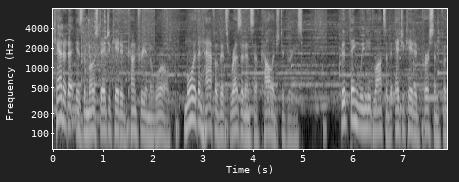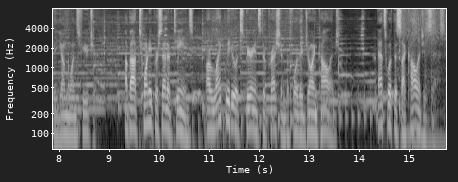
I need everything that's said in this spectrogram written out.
Canada is the most educated country in the world, more than half of its residents have college degrees. Good thing we need lots of educated person for the young one's future. About 20% of teens are likely to experience depression before they join college. That's what the psychologist says.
